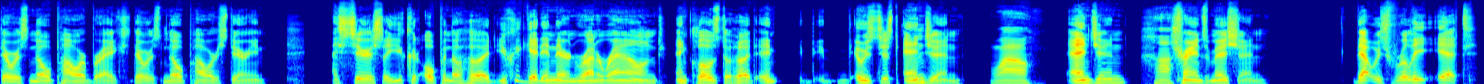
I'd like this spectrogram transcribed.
There was no power brakes. There was no power steering. I seriously, you could open the hood. You could get in there and run around and close the hood. And it- was just engine, Wow. engine, Huh. transmission. That was really it.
